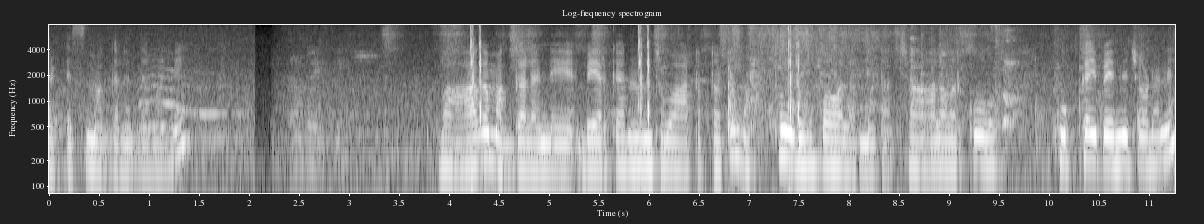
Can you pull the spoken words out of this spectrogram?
పెట్టేసి మగ్గనిద్దామండి. బాగా మగ్గాలండి. బీరకాయ నుంచి వాటర్ తోటి మొత్తం ఉడికిపోవాలన్నమాట. చాలా వరకు కుక్ అయిపోయింది చూడండి.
